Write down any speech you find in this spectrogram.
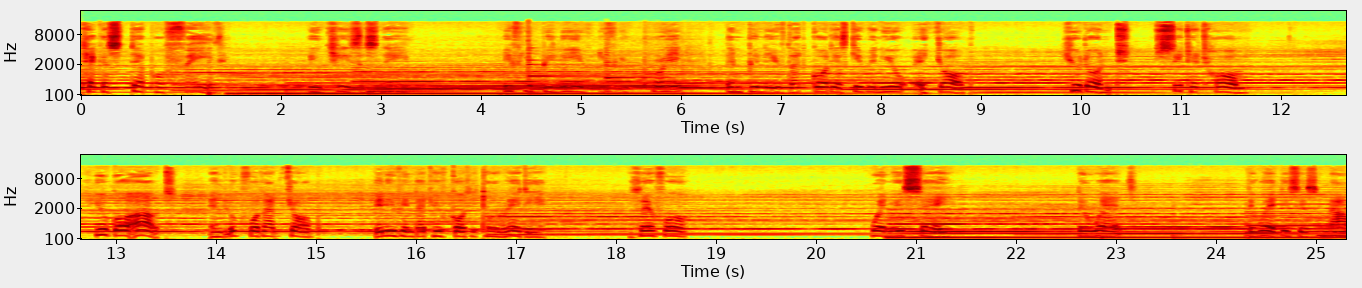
take a step of faith in Jesus' name. If you believe, given you a job, you don't sit at home. You go out and look for that job, believing that you've got it already. Therefore, when we say the word, the word this is now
